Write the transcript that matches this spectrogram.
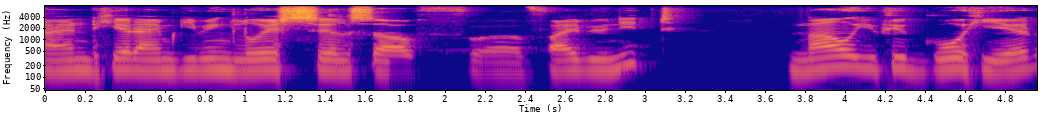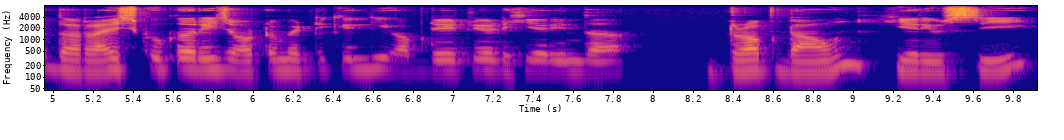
and here I am giving lowest sales of uh, 5 unit. Now if you go here the rice cooker is automatically updated here in the drop down. Here you see.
